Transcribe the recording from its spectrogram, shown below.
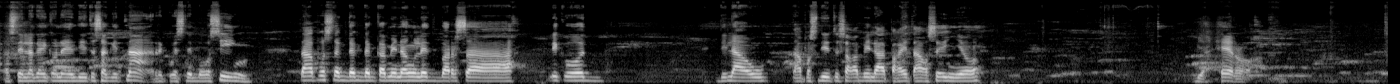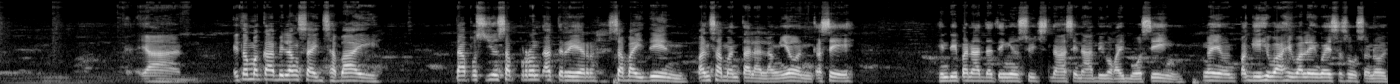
Tapos nilagay ko na yan dito sa gitna. Request ni Bossing. Tapos nagdagdag kami ng LED bar sa likod. Dilaw. Tapos dito sa kabila, pakita ko sa inyo. Biyahero. Ayan. Ito magkabilang side, sabay. Tapos yung sa front at rear, sabay din. Pansamantala lang yon Kasi hindi pa nadating yung switch na sinabi ko kay Bossing. Ngayon, paghihiwa-hiwalayin ko sa susunod.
